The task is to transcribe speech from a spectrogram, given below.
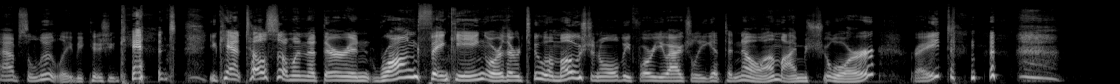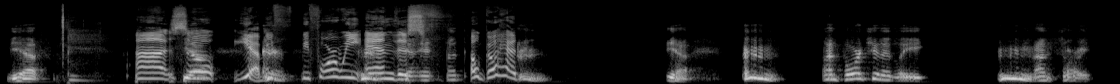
Absolutely, because you can't you can't tell someone that they're in wrong thinking or they're too emotional before you actually get to know them. I'm sure, right? yeah. Uh, so yeah, yeah be- before we end this, yeah, it, uh, oh, go ahead. Yeah. Unfortunately, I'm sorry.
